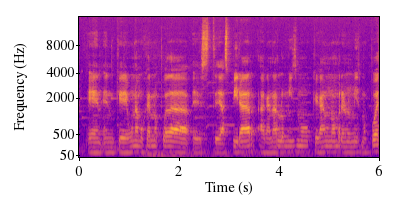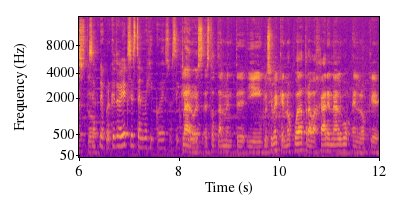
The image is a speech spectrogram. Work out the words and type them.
en, en que una mujer no pueda este, aspirar a ganar lo mismo que gana un hombre en un mismo puesto. Exacto, porque todavía existe en México eso, así que- Claro, es, es totalmente, y inclusive que no pueda trabajar en algo en lo que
